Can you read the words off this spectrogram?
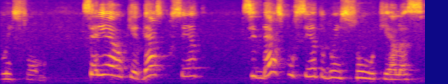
do insumo. Seria o quê? 10%. Se 10% do insumo que elas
